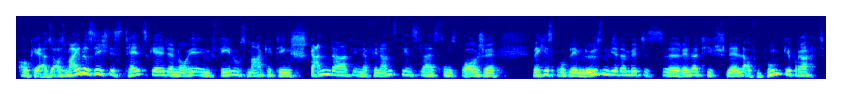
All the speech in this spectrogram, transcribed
okay. Also aus meiner Sicht ist Tellscale der neue Empfehlungsmarketing-Standard in der Finanzdienstleistungsbranche. Welches Problem lösen wir damit? Ist äh, relativ schnell auf den Punkt gebracht,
